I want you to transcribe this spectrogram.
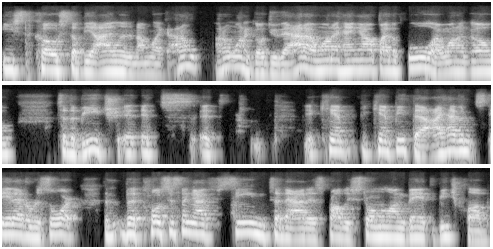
east coast of the island," and I'm like, "I don't, I don't want to go do that. I want to hang out by the pool. I want to go to the beach. It, it's, it's, it can't, you can't beat that. I haven't stayed at a resort. The, the closest thing I've seen to that is probably Stormalong Bay at the beach club,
